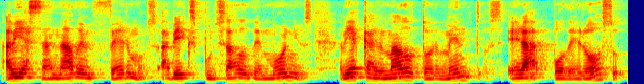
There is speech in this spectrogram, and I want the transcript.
había sanado enfermos, había expulsado demonios, había calmado tormentos, era poderoso.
